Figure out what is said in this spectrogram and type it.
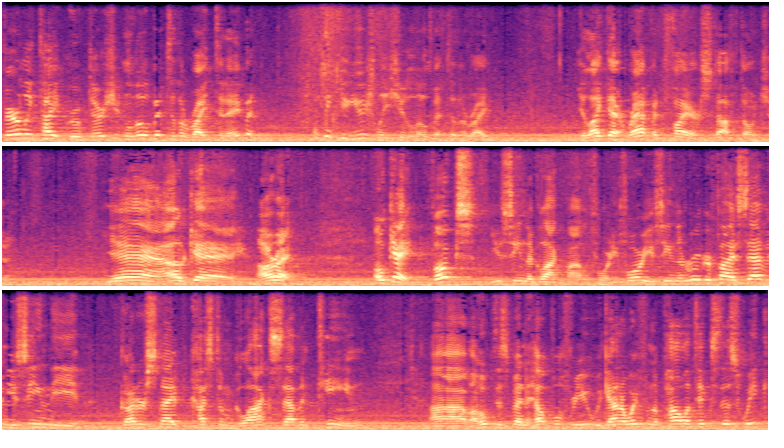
fairly tight group there, shooting a little bit to the right today, but I think you usually shoot a little bit to the right. You like that rapid fire stuff, don't you? Yeah, okay. All right. Okay, folks, you've seen the Glock Model 44, you've seen the Ruger 5.7, you've seen the Gutter Snipe Custom Glock 17. Uh, I hope this has been helpful for you. We got away from the politics this week,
